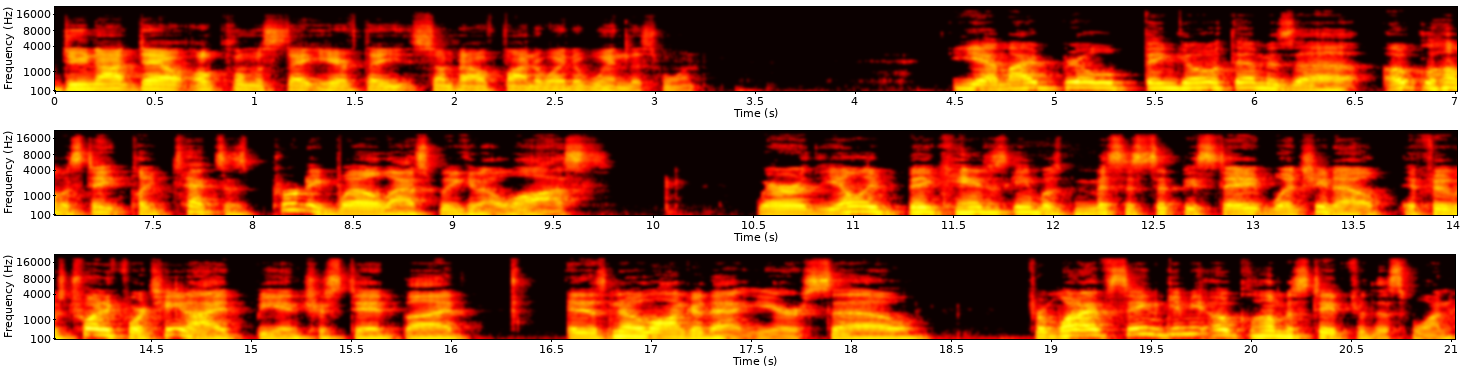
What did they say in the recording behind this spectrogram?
do not doubt Oklahoma State here if they somehow find a way to win this one. Yeah, my real thing going with them is uh, Oklahoma State played Texas pretty well last week and a loss. Where the only big Kansas game was Mississippi State, which, you know, if it was 2014, I'd be interested, but it is no longer that year. So, from what I've seen, give me Oklahoma State for this one.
